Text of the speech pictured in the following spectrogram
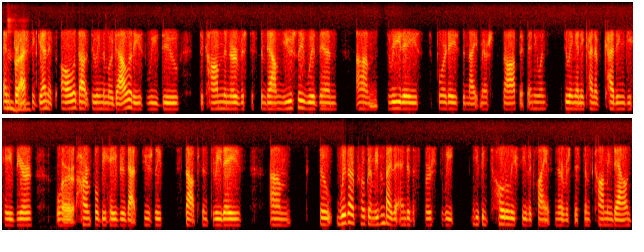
And mm-hmm. for us, again, it's all about doing the modalities we do to calm the nervous system down. Usually within um, three days to four days, the nightmares stop. If anyone's doing any kind of cutting behavior or harmful behavior, that usually stops in three days. Um, so with our program, even by the end of the first week, you can totally see the client's nervous systems calming down.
